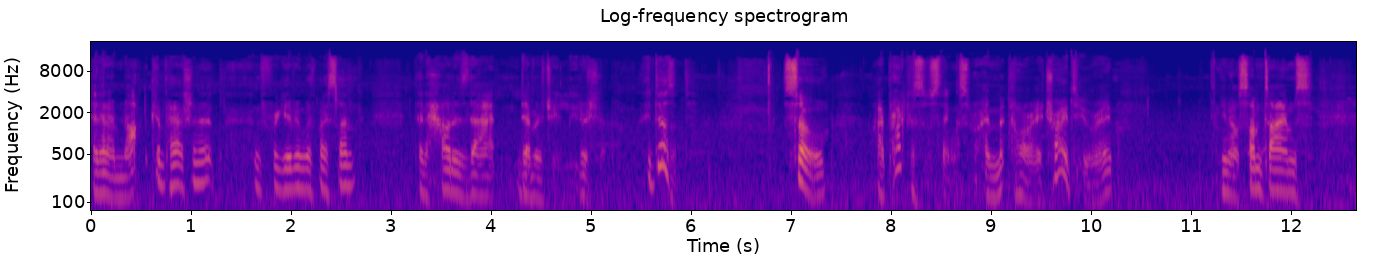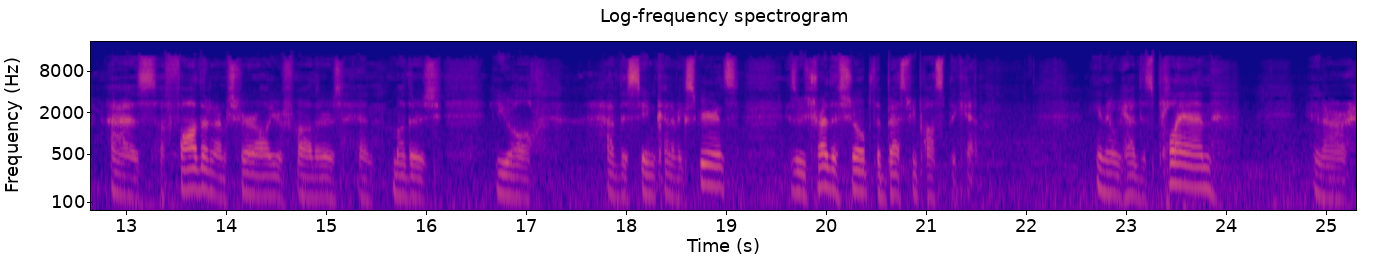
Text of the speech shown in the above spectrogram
and then I'm not compassionate and forgiving with my son, then how does that demonstrate leadership? It doesn't. So I practice those things, or I, or I try to, right? You know, sometimes as a father, and I'm sure all your fathers and mothers, you all have the same kind of experience, is we try to show up the best we possibly can. You know, we have this plan in our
